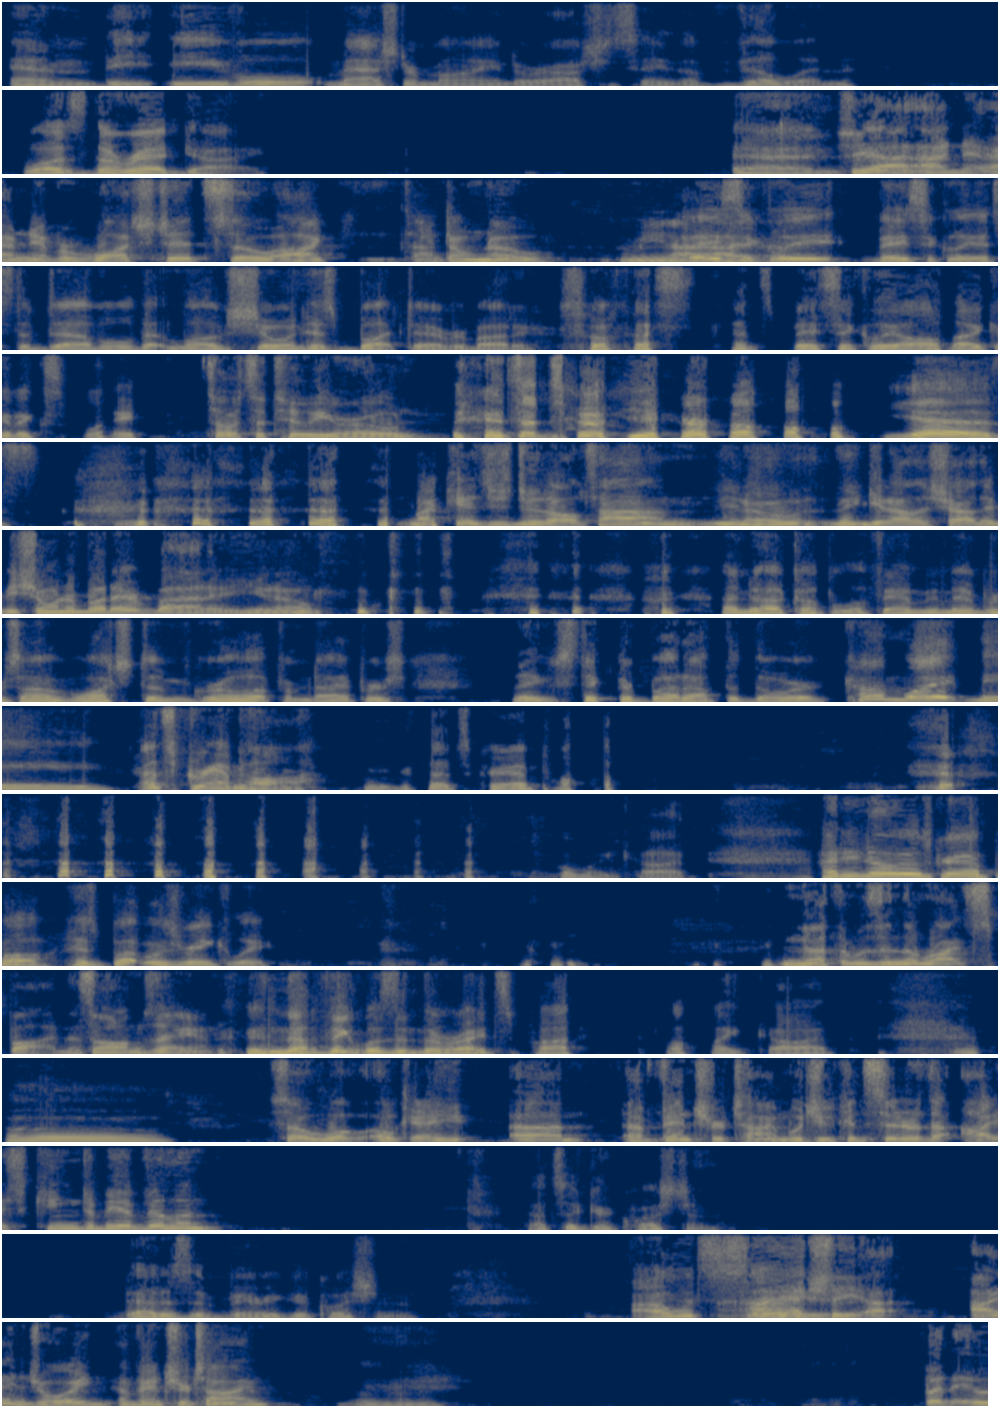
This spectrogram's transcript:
And the evil mastermind, or I should say the villain, was the red guy. And See, it- I, I, ne- I never watched it, so I I don't know. I mean, I- I, basically, basically, it's the devil that loves showing his butt to everybody. So that's that's basically all I can explain. so it's a two year old. It's a two-year-old. Yes. My kids used to do it all the time. You know, they get out of the shower, they be showing their butt everybody. You know, I know a couple of family members. I've watched them grow up from diapers. They stick their butt out the door. Come wipe me. that's Grandpa. That's grandpa. oh my god. How do you know it was grandpa? His butt was wrinkly. Nothing was in the right spot. That's all I'm saying. Nothing was in the right spot. Oh my god. Oh. So what? Okay, um, Adventure Time. Would you consider the Ice King to be a villain? That's a good question. That is a very good question. I would say I actually I, I enjoyed Adventure Time, Mhm. but it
